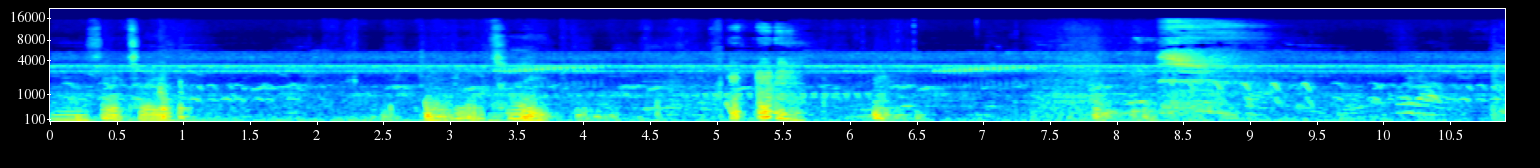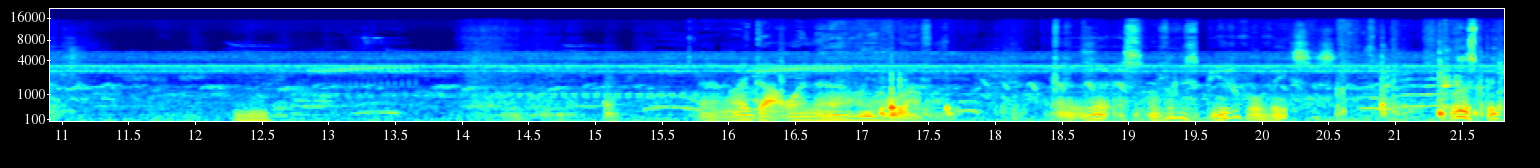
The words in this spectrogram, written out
Yeah, it's a little tight. A little tight. Hmm. And I got one now. Let me hold off. What is this? Oh, look at these beautiful vases. Look at this big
